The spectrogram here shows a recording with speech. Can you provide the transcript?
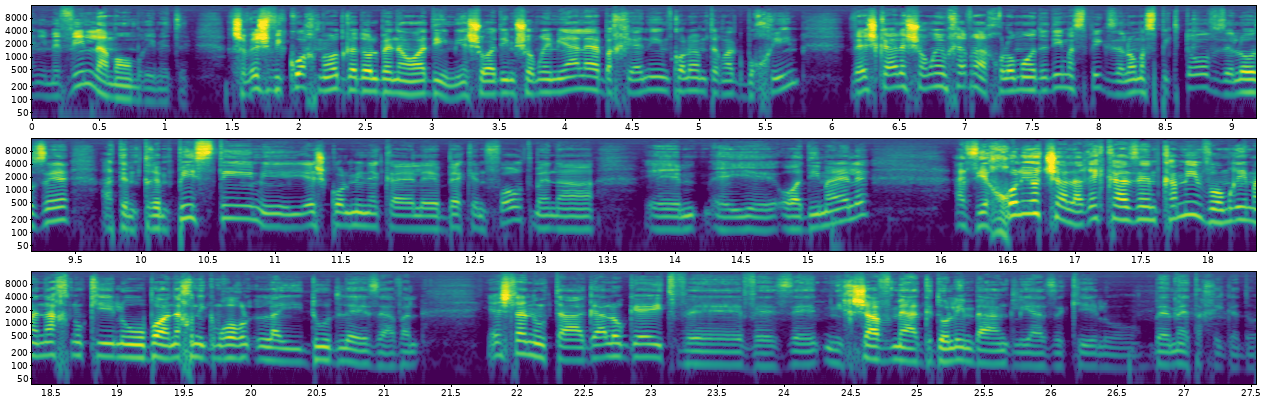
אני מבין למה אומרים את זה. עכשיו, יש ויכוח מאוד גדול בין האוהדים. יש אוהדים שאומרים, יאללה, בכיינים, כל היום אתם רק בוכים, ויש כאלה שאומרים, חבר'ה, אנחנו לא מעודדים מספיק, זה לא מספיק טוב, זה לא זה, אתם טרמפיסטים, יש כל מיני כאלה back and forth בין האוהדים האלה. אז יכול להיות שעל הרקע הזה הם קמים ואומרים, אנחנו כאילו, בוא, אנחנו נגמור לעידוד לזה, אבל... יש לנו את הגלוגייט, ו- וזה נחשב מהגדולים באנגליה, זה כאילו באמת הכי גדול.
